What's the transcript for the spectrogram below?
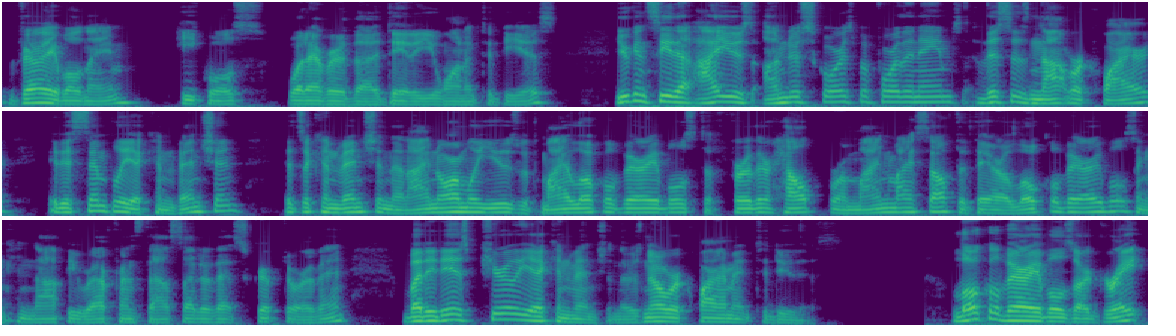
variable name equals whatever the data you want it to be is. You can see that I use underscores before the names. This is not required. It is simply a convention it's a convention that I normally use with my local variables to further help remind myself that they are local variables and cannot be referenced outside of that script or event, but it is purely a convention. There's no requirement to do this. Local variables are great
